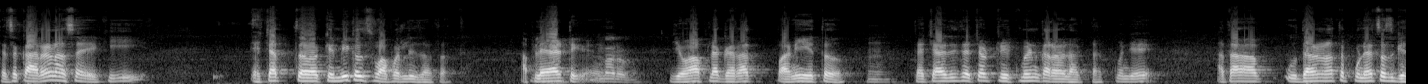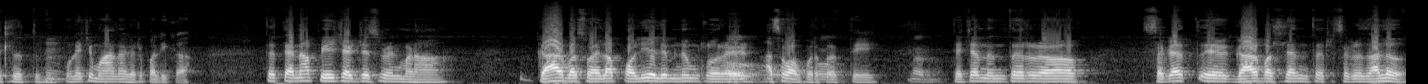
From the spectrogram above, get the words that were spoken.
त्याचं कारण असं आहे की ह्याच्यात केमिकल्स वापरली जातात. आपल्या टे बरोबर. जेव्हा आपल्या घरात पाणी येतं त्याच्या आधी त्याच्यावर ट्रीटमेंट करावे लागतात. म्हणजे आता उदाहरणार्थ पुण्याचंच घेतलं तुम्ही पुण्याची महानगरपालिका. तर त्यांना पेज ॲडजस्टमेंट म्हणा गाळ बसवायला पॉलिअल्युमिनियम क्लोराईड हो, हो, असं वापरतात ते. बरोबर. त्याच्यानंतर सगळ्यात गाळ बसल्यानंतर सगळं झालं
